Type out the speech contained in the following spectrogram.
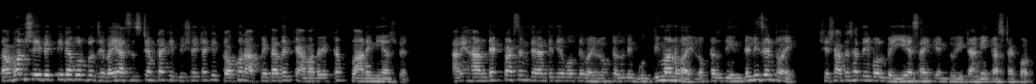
তখন সেই ব্যক্তিটা বলব যে, ভাইয়া সিস্টেমটা কি, বিষয়টা কি? তখন আপনি তাদেরকে আমাদের একটা প্ল্যানে নিয়ে আসবেন। আমি হান্ড্রেড পার্সেন্ট গ্যারান্টি দিয়ে বলতে পারি, লোকটা যদি বুদ্ধিমান হয়, লোকটা যদি ইন্টেলিজেন্ট হয়, সে সাথে সাথেই বলবে yes I can do it আমি এই কাজটা করব।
